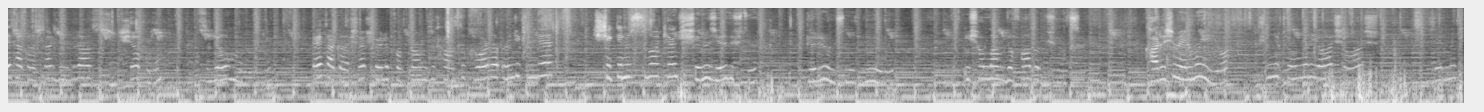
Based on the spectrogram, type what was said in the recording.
Evet arkadaşlar biz biraz şey yapalım. Sulayalım bunu. Evet arkadaşlar şöyle toprağımızı kazdık. Bu arada öncekinde çiçeklerimizi sularken şişemiz yere düştü. Görüyor musunuz bilmiyorum. İnşallah bu defa da düşmez. Kardeşim elma yiyor. Şimdi tohumları yavaş yavaş üzerine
